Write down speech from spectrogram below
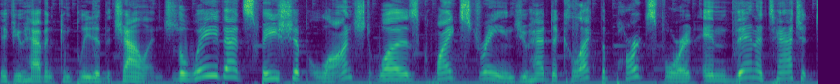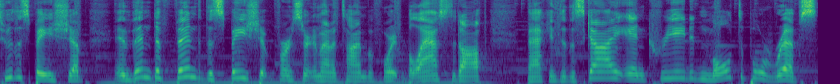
if you haven't completed the challenge. The way that spaceship launched was quite strange. You had to collect the parts for it and then attach it to the spaceship and then defend the spaceship for a certain amount of time before it blasted off back into the sky and created multiple rifts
